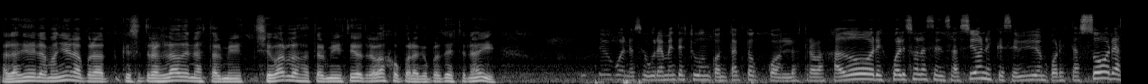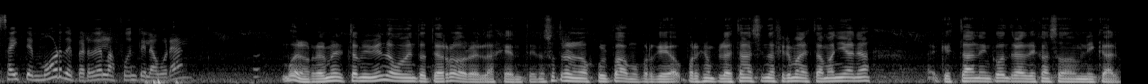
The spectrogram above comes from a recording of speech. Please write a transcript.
a las 10 de la mañana para que se trasladen hasta el llevarlos hasta el Ministerio de Trabajo para que protesten ahí. Usted, bueno, seguramente estuvo en contacto con los trabajadores. ¿Cuáles son las sensaciones que se viven por estas horas? ¿Hay temor de perder la fuente laboral? Bueno, realmente están viviendo un momento de terror la gente. Nosotros no nos culpamos porque, por ejemplo, están haciendo afirmar esta mañana que están en contra del descanso dominical.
